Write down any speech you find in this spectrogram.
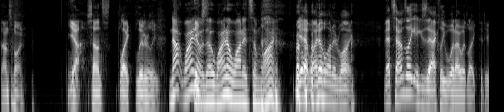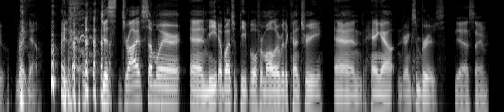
Sounds fun. Yeah, sounds like literally Not Wino Ex- though. Wino wanted some wine. yeah, Wino wanted wine. That sounds like exactly what I would like to do right now. just drive somewhere and meet a bunch of people from all over the country and hang out and drink some brews. yeah, same.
